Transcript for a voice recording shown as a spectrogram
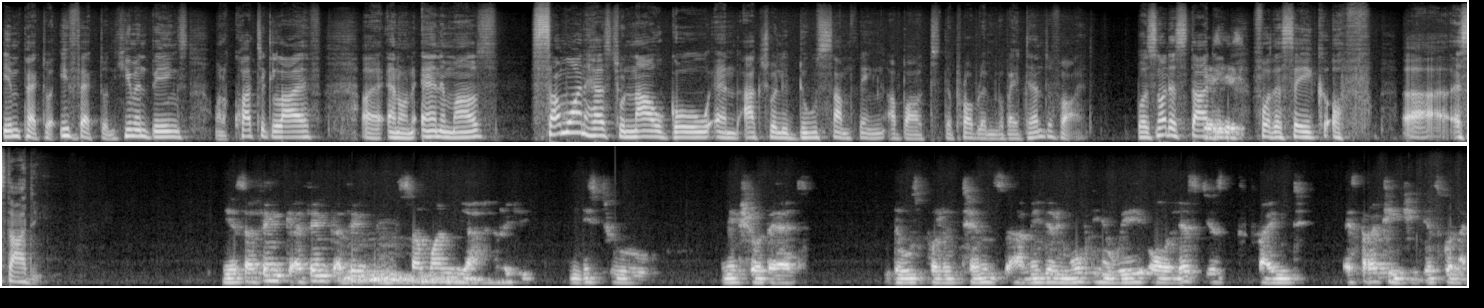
impact or effect on human beings, on aquatic life, uh, and on animals. Someone has to now go and actually do something about the problem you've identified. But it's not a study for the sake of uh, a study. Yes, I think I think I think someone yeah really needs to make sure that those pollutants are maybe removed in a way, or let's just find a strategy that's gonna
